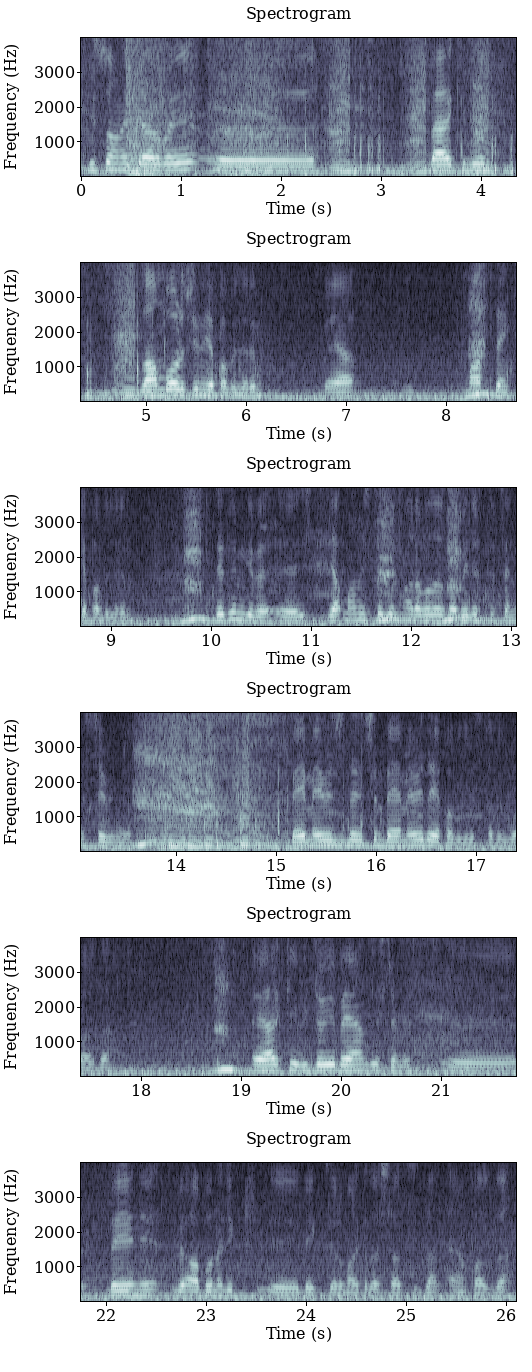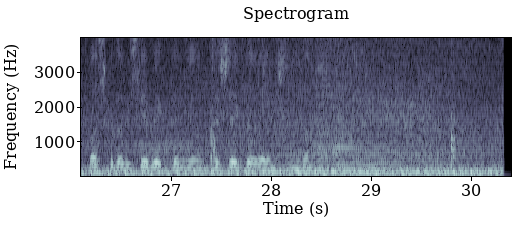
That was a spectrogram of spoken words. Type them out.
Bir sonraki arabayı e, belki bir Lamborghini yapabilirim veya Mustang yapabilirim. Dediğim gibi e, yapmamı istediğim arabaları da belirtirseniz sevinirim. BMW'ciler için BMW de yapabiliriz tabi bu arada. Eğer ki videoyu beğendiyseniz e, beğeni ve abonelik e, bekliyorum arkadaşlar sizden en fazla. Başka da bir şey beklemiyorum. Teşekkür ederim şimdiden.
